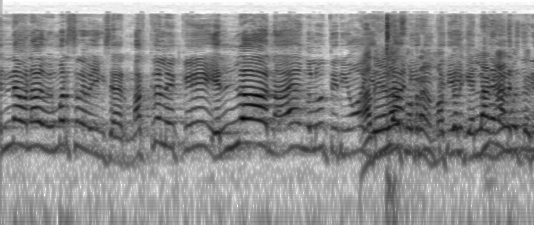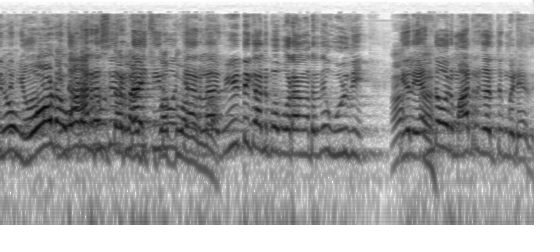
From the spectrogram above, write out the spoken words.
என்ன வேணாலும் விமர்சனம் வைங்க சார். மக்களுக்கு எல்லா நியாயங்களும் தெரியும். எல்லா சொல்றேன். மக்களுக்கு எல்லா நடக்குதுன்னு தெரியும். ஓட இந்த ஓட அரசு நூத்தாறுல ரெண்டாயிரத்தி அடிச்சு இருபத்தி ஆறுல பத்துவாங்க. வீட்டுக்கு அனுப்ப போறாங்கன்றது உறுதி. இதுல எந்த ஒரு மாற்று கருத்தும் கிடையாது.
